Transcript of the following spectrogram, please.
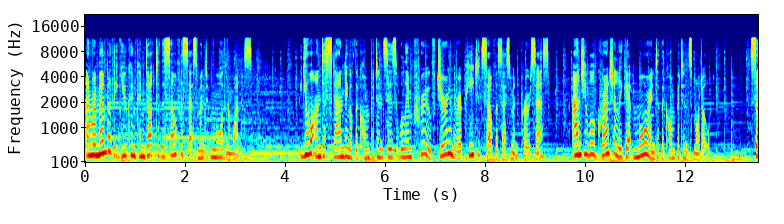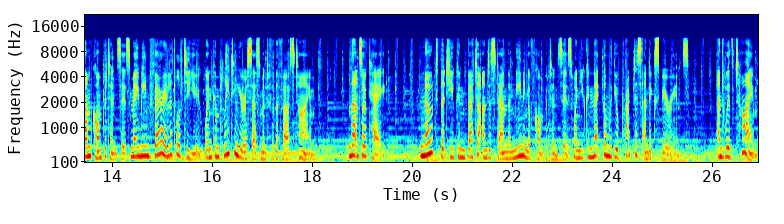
and remember that you can conduct the self-assessment more than once. Your understanding of the competences will improve during the repeated self-assessment process, and you will gradually get more into the competence model. Some competences may mean very little to you when completing your assessment for the first time, that's okay. Note that you can better understand the meaning of competences when you connect them with your practice and experience. And with time,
